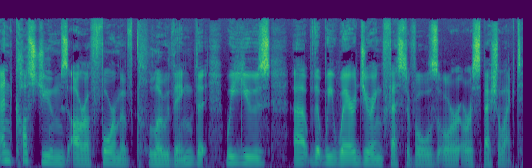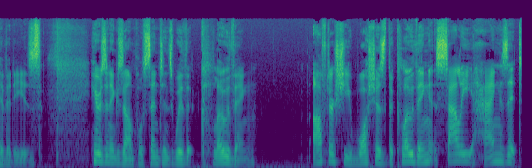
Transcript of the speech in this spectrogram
And costumes are a form of clothing that we use, uh, that we wear during festivals or, or special activities. Here's an example sentence with clothing. After she washes the clothing, Sally hangs it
